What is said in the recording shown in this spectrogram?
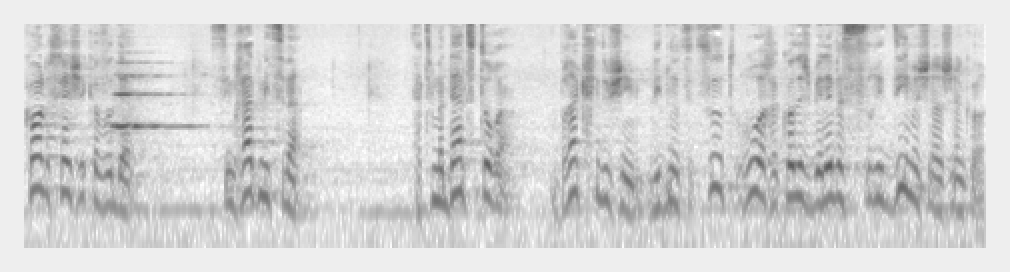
כל חשק עבודה, שמחת מצווה, התמדת תורה, ברק חידושים והתנוצצות רוח הקודש בלב השרידים אשר השם קורא.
